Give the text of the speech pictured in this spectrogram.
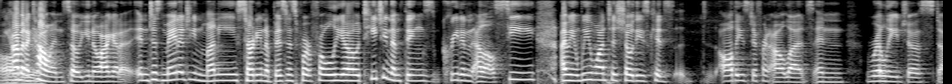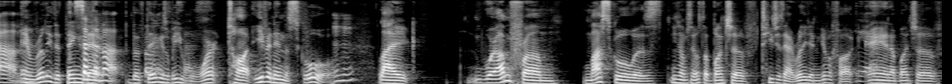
I'm an accountant, so you know I gotta and just managing money, starting a business portfolio, teaching them things, creating an LLC. I mean, we want to show these kids uh, all these different outlets and really just um, and really the things Set that them up the things we. Mm-hmm. weren't taught even in the school like where i'm from my school was you know what i'm saying it was a bunch of teachers that really didn't give a fuck Yeah. and a bunch of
